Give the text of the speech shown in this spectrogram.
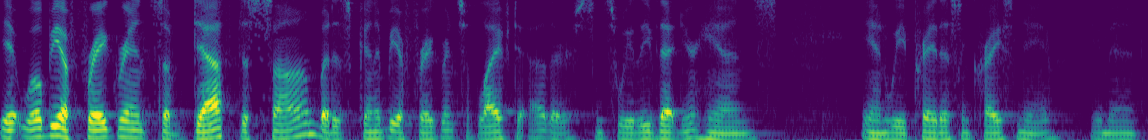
it will be a fragrance of death to some, but it's going to be a fragrance of life to others. And so we leave that in your hands, and we pray this in Christ's name. Amen.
